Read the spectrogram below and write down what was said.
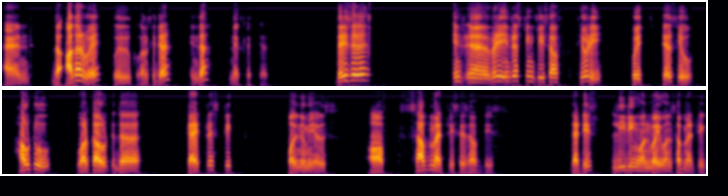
and the other way we will consider in the next lecture. There is a uh, very interesting piece of theory which tells you how to work out the characteristic polynomials of submatrices of this that is leading 1 by 1 submatrix,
